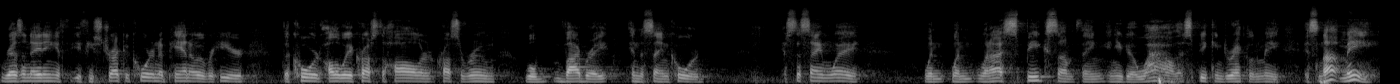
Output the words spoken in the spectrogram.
resonating? If, if you strike a chord in a piano over here, the chord all the way across the hall or across the room will vibrate in the same chord. It's the same way. When, when, when I speak something and you go, wow, that's speaking directly to me, it's not me.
